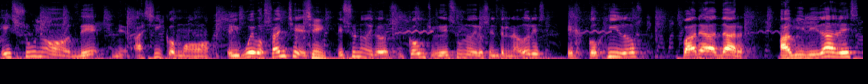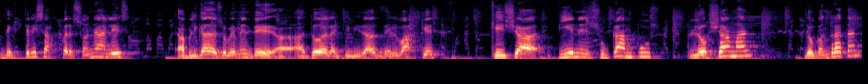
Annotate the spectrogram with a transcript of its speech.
es uno de, eh, así como el Huevo Sánchez, Sí. es uno de los coach, es uno de los entrenadores escogidos para dar habilidades, destrezas personales, aplicadas obviamente a, a toda la actividad del básquet, que ya tienen su campus, lo llaman, lo contratan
